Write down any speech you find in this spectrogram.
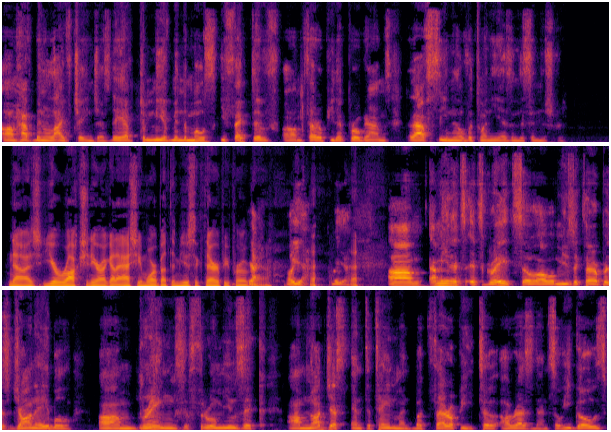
um, have been life changers. They have, to me, have been the most effective um, therapeutic programs that I've seen in over 20 years in this industry. Now, as your auctioneer, I got to ask you more about the music therapy program. Yeah. Oh yeah, oh yeah. um, I mean, it's it's great. So our music therapist John Abel um, brings through music um, not just entertainment but therapy to our residents. So he goes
